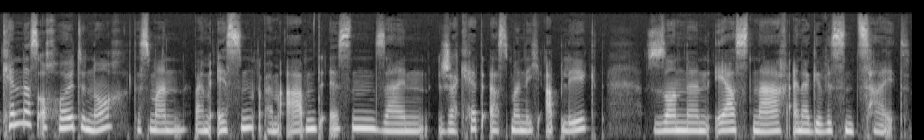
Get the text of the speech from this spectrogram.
kennen das auch heute noch, dass man beim Essen, beim Abendessen sein Jackett erstmal nicht ablegt, sondern erst nach einer gewissen Zeit.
